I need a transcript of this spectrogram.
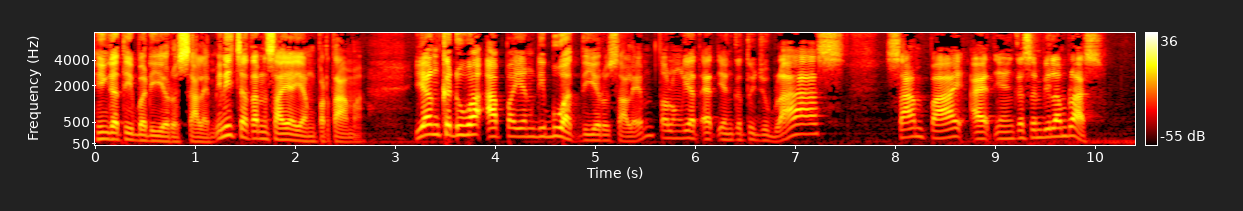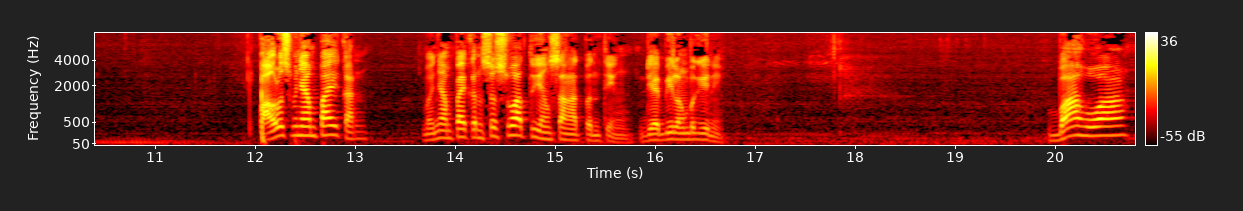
hingga tiba di Yerusalem. Ini catatan saya yang pertama. Yang kedua, apa yang dibuat di Yerusalem? Tolong lihat ayat yang ke-17 sampai ayat yang ke-19. Paulus menyampaikan, menyampaikan sesuatu yang sangat penting. Dia bilang begini, bahwa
